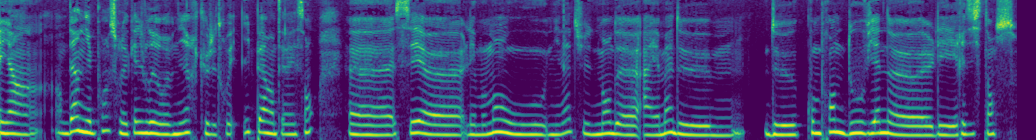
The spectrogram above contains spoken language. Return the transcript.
Et il y a un, un, dernier point sur lequel je voudrais revenir que j'ai trouvé hyper intéressant. Euh, c'est euh, les moments où, Nina, tu demandes à Emma de, de comprendre d'où viennent euh, les résistances.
